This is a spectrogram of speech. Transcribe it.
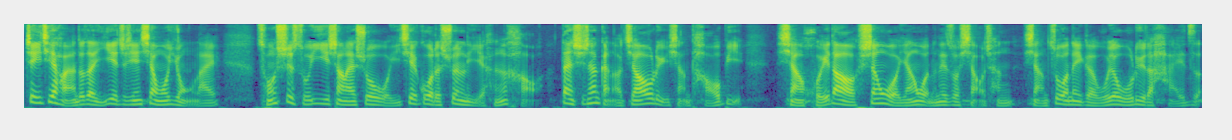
这一切好像都在一夜之间向我涌来。从世俗意义上来说，我一切过得顺利也很好，但时常感到焦虑，想逃避，想回到生我养我的那座小城，想做那个无忧无虑的孩子。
